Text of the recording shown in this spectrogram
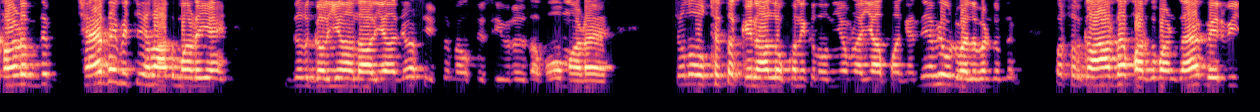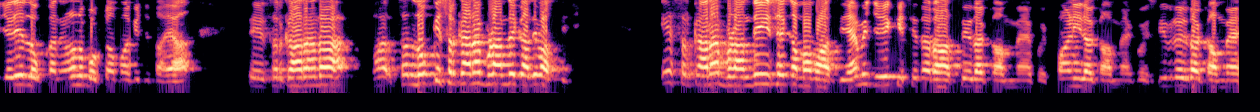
ਖੜ ਦੇ ਸ਼ਹਿਰ ਦੇ ਵਿੱਚ ਹਾਲਾਤ ਮਾੜੇ ਆ ਜਦ ਗਲੀਆਂ ਨਾਲੀਆਂ ਜਿਹੜਾ ਸਿਸਟਮ ਹੈ ਉੱਥੇ ਸੀਵਰੇਜ ਦਾ ਬਹੁਤ ਮਾੜਾ ਹੈ। ਚਲੋ ਉੱਥੇ ਧੱਕੇ ਨਾਲ ਲੋਕਾਂ ਨੇ ਕਲੋਨੀਆਂ ਬਣਾਈਆਂ, ਆਪਾਂ ਕਹਿੰਦੇ ਆ ਵੀ ਉਹ ਡਿਵੈਲਪਮੈਂਟ ਪਰ ਸਰਕਾਰ ਦਾ ਫਰਜ਼ ਬਣਦਾ ਹੈ, ਫਿਰ ਵੀ ਜਿਹੜੇ ਲੋਕਾਂ ਨੇ ਉਹਨਾਂ ਨੂੰ ਵੋਟਾਂ ਪਾ ਕੇ ਜਿਤਾਇਆ। ਤੇ ਸਰਕਾਰਾਂ ਦਾ ਲੋਕੀ ਸਰਕਾਰਾਂ ਬਣਾਉਂਦੇ ਕਾਦੇ ਵਾਸਤੇ? ਇਹ ਸਰਕਾਰਾਂ ਬਣਾਉਂਦੇ ਇਸੇ ਕੰਮਾਂ ਵਾਸਤੇ ਆ, ਵੀ ਜੇ ਕਿਸੇ ਦਾ ਰਾਸਤੇ ਦਾ ਕੰਮ ਹੈ, ਕੋਈ ਪਾਣੀ ਦਾ ਕੰਮ ਹੈ, ਕੋਈ ਸੀਵਰੇਜ ਦਾ ਕੰਮ ਹੈ,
